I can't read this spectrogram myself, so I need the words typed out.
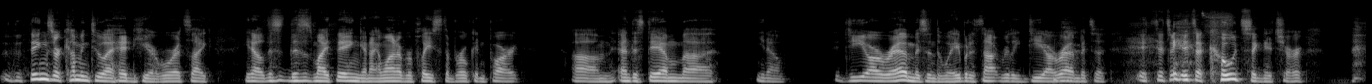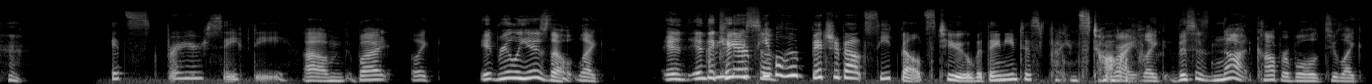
things are coming to a head here, where it's like, you know, this is this is my thing, and I want to replace the broken part. Um, and this damn, uh, you know, DRM is in the way, but it's not really DRM. It's a it's it's a, it's a code signature. it's for your safety. Um, but like it really is though. Like in in the I mean, case there are people of, who bitch about seatbelts too, but they need to fucking stop. Right, like this is not comparable to like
